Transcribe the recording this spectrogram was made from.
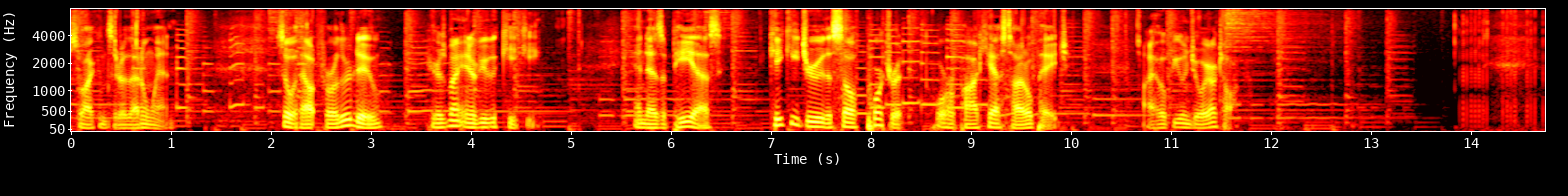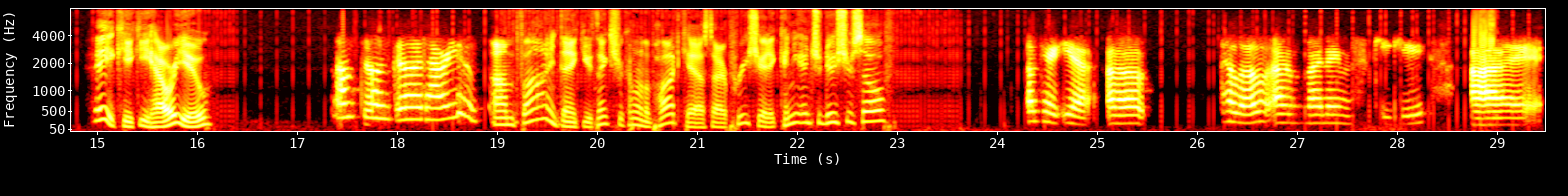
So I consider that a win. So without further ado, here's my interview with Kiki. And as a PS, Kiki drew the self portrait for her podcast title page. I hope you enjoy our talk. Hey, Kiki, how are you? I'm doing good. How are you? I'm fine, thank you. Thanks for coming on the podcast. I appreciate it. Can you introduce yourself? Okay, yeah. Uh, hello, uh, my name's Kiki. I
